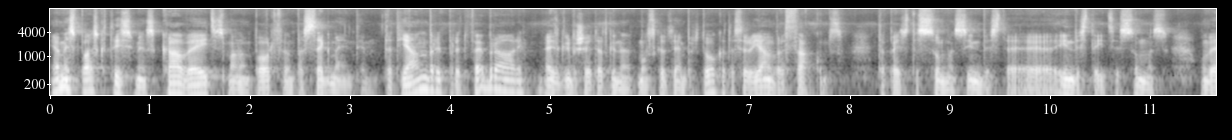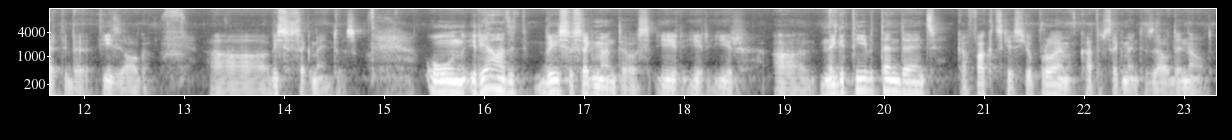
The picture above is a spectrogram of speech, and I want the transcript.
Ja mēs paskatīsimies, kā veicas manam portfelim pa segmentiem, tad janvāri pret februāri es gribu šeit atgādināt mūsu skatītājiem par to, ka tas ir janvāra sākums. Tāpēc tas summas, investē, investīcijas summas un vērtība izauga uh, visos segmentos. Un ir jāatzīst, visos segmentos ir, ir, ir uh, negatīva tendence, ka faktiski es joprojām katru segmentu zaudēju naudu.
